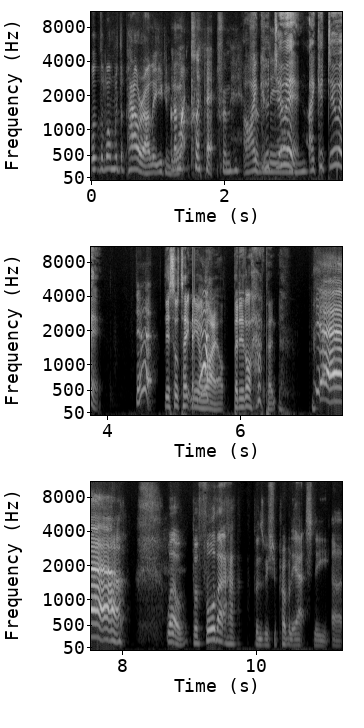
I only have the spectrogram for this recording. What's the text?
you're the one with the power, Ali. You can do I it. might clip it from here. Oh, I could the, do it. um, I could do it. Do it. This will take me Yeah. a while, but it'll happen. Yeah. Well, before that happens, we should probably actually uh,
